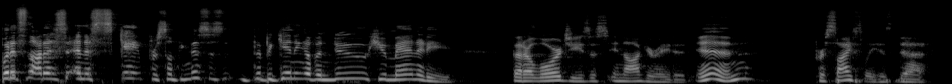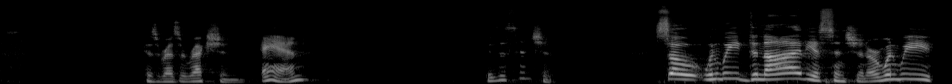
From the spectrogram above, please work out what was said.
But it's not an escape for something. This is the beginning of a new humanity that our Lord Jesus inaugurated in precisely his death, his resurrection, and his ascension. So when we deny the ascension or when we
